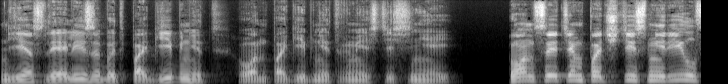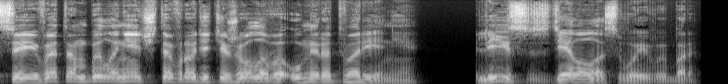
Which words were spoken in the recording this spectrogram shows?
Если Элизабет погибнет, он погибнет вместе с ней. Он с этим почти смирился, и в этом было нечто вроде тяжелого умиротворения. Лиз сделала свой выбор,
